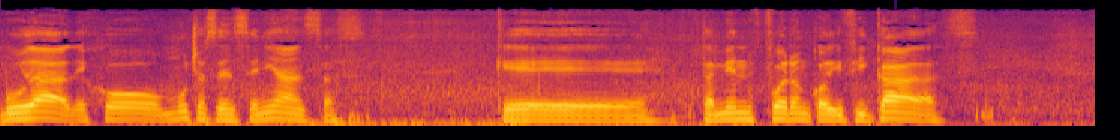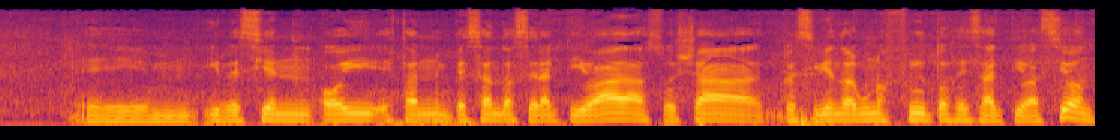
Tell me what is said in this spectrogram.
Buda dejó muchas enseñanzas que también fueron codificadas eh, y recién hoy están empezando a ser activadas o ya recibiendo algunos frutos de esa activación.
